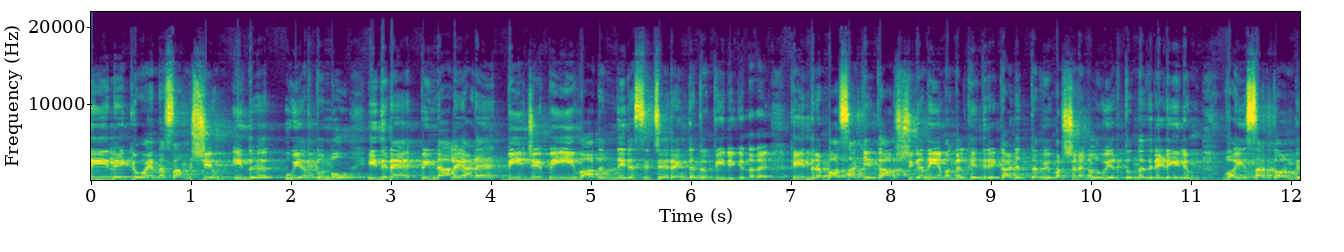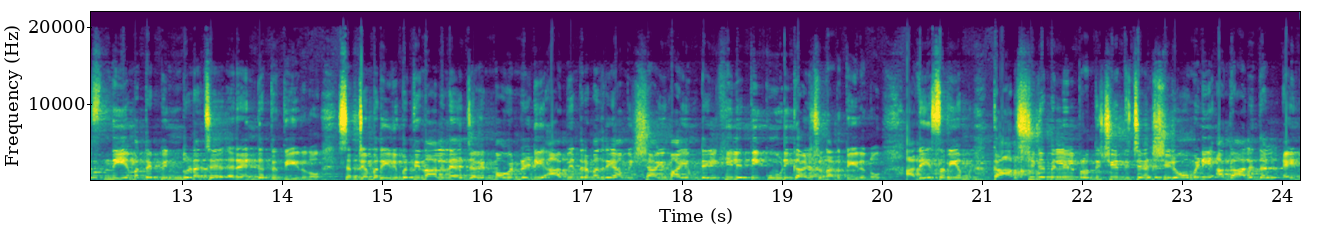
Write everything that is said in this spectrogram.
ഡിയിലേക്കോ എന്ന സംശയം ഇത് ഉയർത്തുന്നു. ഇതിന് പിന്നാലെയാണ് ബി ജെ പി ഈ വാദം നിരസിച്ച് രംഗത്തെത്തിയിരിക്കുന്നത്. കേന്ദ്രം പാസാക്കിയ കാർഷിക നിയമങ്ങൾക്കെതിരെ കടുത്ത വിമർശനങ്ങൾ ഉയർത്തുന്നതിനിടയിലും വൈ എസ് ആർ കോൺഗ്രസ് നിയമത്തെ പിന്തുണച്ച് രംഗത്തെത്തിയിരുന്നു. സെപ്റ്റംബർ ഇരുപത്തിനാലിന് ജഗൻമോഹൻ റെഡ്ഡി ആഭ്യന്തരമന്ത്രി അമിത്ഷായുമായും ഡൽഹിയിലെത്തി കൂടിക്കാഴ്ച നടത്തിയിരുന്നു. അതേസമയം കാർഷിക ബില്ലിൽ പ്രതിഷേധിച്ച് Shiromani Akali Dal N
